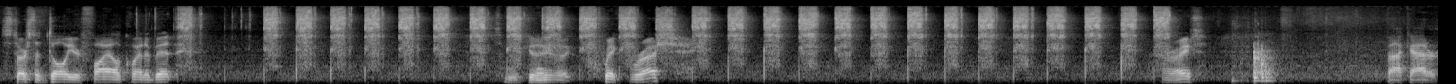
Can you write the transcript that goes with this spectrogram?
Starts to dull your file quite a bit. So I'm just going to do a quick brush. Alright, back at her.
